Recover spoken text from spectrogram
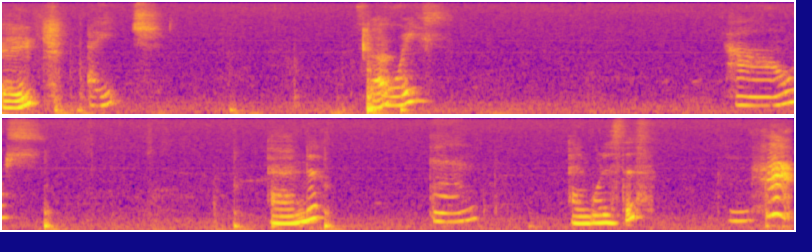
H. H. Horse. House. And And and what is this? Hat.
